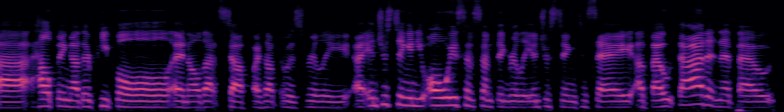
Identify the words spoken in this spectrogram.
uh, helping other people and all that stuff. I thought that was really uh, interesting. And you always have something really interesting to say about that and about,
